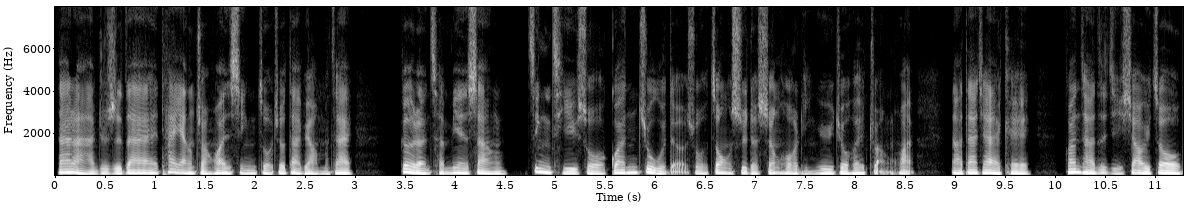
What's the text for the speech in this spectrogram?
当然就是在太阳转换星座，就代表我们在个人层面上近期所关注的、所重视的生活领域就会转换。那大家也可以观察自己小宇宙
